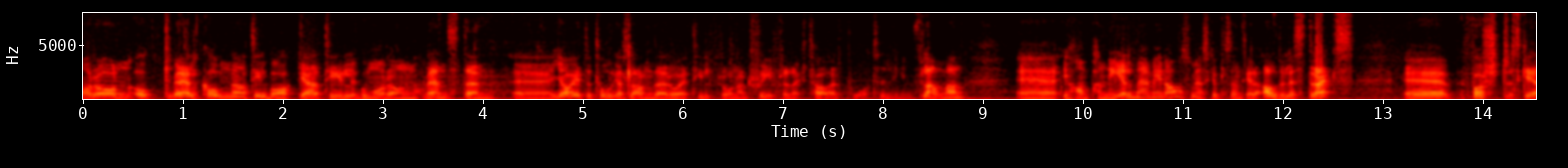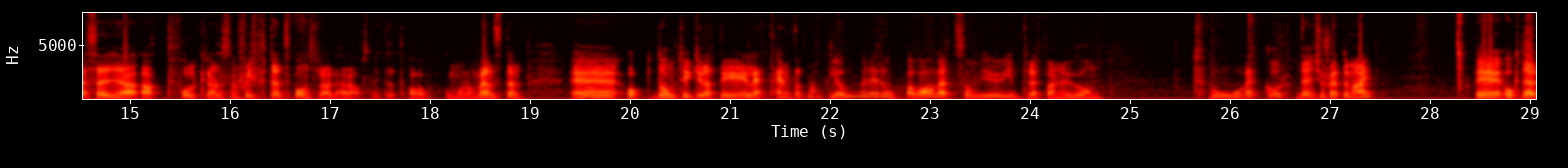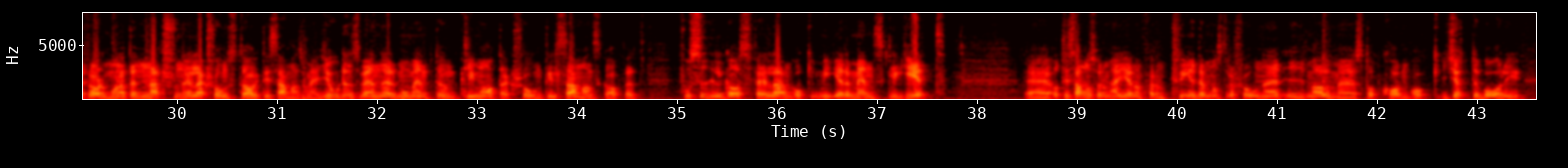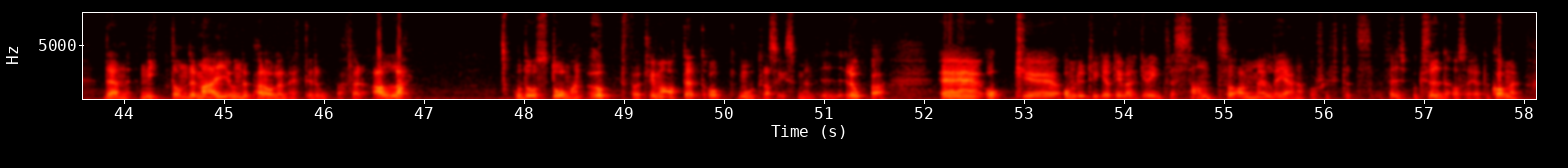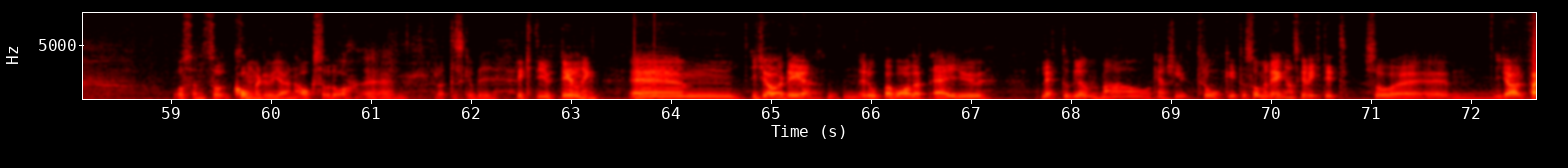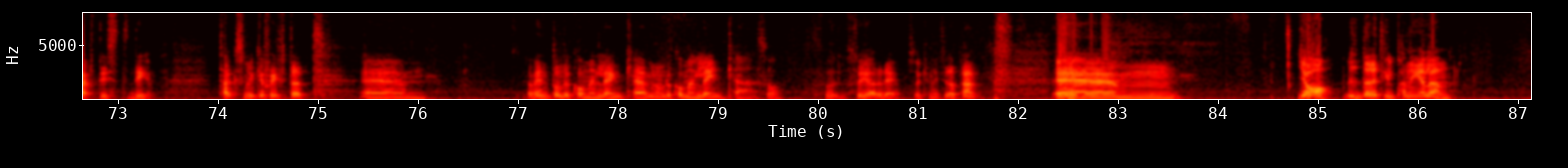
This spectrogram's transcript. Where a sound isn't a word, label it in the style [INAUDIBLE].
morgon och välkomna tillbaka till Godmorgon Vänstern. Eh, jag heter Tor Gaslander och är tillförordnad chefredaktör på tidningen Flamman. Eh, jag har en panel med mig idag som jag ska presentera alldeles strax. Eh, först ska jag säga att Folkrörelsen Skiftet sponsrar det här avsnittet av Godmorgon Vänstern. Och de tycker att det är lätt hänt att man glömmer Europavalet som ju inträffar nu om två veckor, den 26 maj. Eh, och därför har de ordnat en nationell aktionsdag tillsammans med Jordens vänner, Momentum, Klimataktion, Tillsammanskapet, Fossilgasfällan och Mer mänsklighet. Eh, och tillsammans med de här genomför de tre demonstrationer i Malmö, Stockholm och Göteborg den 19 maj under parollen Ett Europa för alla. Och då står man upp för klimatet och mot rasismen i Europa. Eh, och eh, om du tycker att det verkar intressant så anmäl dig gärna på Skiftets Facebook-sida och säg att du kommer. Och sen så kommer du gärna också då eh, för att det ska bli riktig utdelning. Eh, gör det. Europavalet är ju lätt att glömma och kanske lite tråkigt och så, men det är ganska viktigt. Så eh, gör faktiskt det. Tack så mycket skiftet. Eh, jag vet inte om det kommer en länk här, men om det kommer en länk här så, så, så gör det det. Så kan ni titta på den. Eh, ja, vidare till panelen.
